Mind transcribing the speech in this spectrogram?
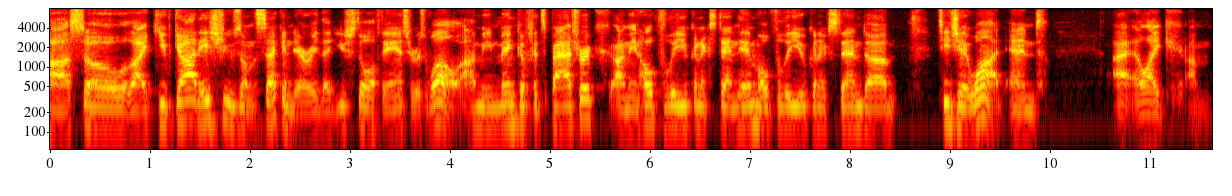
uh, so like you've got issues on the secondary that you still have to answer as well. I mean, Minkah Fitzpatrick. I mean, hopefully you can extend him. Hopefully you can extend uh, T.J. Watt. And I like I'm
